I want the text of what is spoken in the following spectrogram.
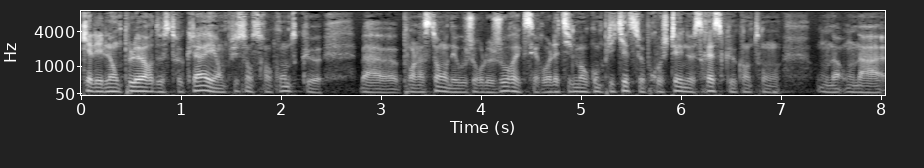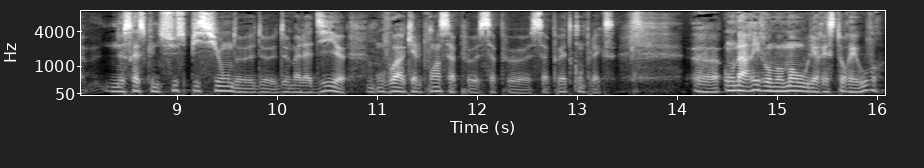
quelle est l'ampleur de ce truc-là, et en plus on se rend compte que, bah, pour l'instant, on est au jour le jour et que c'est relativement compliqué de se projeter, ne serait-ce que quand on, on a, on a, ne serait-ce qu'une suspicion de, de, de maladie, mmh. on voit à quel point ça peut, ça peut ça peut être complexe. Euh, on arrive au moment où les restos réouvrent,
